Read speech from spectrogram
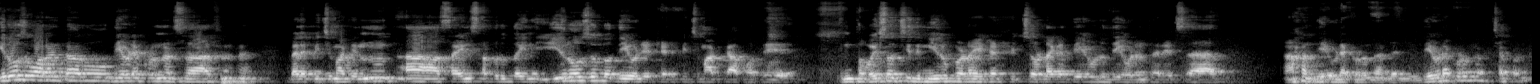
ఈరోజు వారు అంటారు దేవుడు ఎక్కడున్నాడు సార్? బెల పిచ్చి మాట ఇంత సైన్స్ అభివృద్ధి అయిన ఈ రోజుల్లో దేవుడు ఎటువంటి పిచ్చి మాట కాకపోతే ఇంత వయసు వచ్చింది మీరు కూడా ఎటువంటి పిచ్చోళ్ళగా దేవుడు దేవుడు అంటారు సార్. ఆ, దేవుడు ఎక్కడున్నాడండి? దేవుడు ఎక్కడున్నాడు చెప్పండి.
